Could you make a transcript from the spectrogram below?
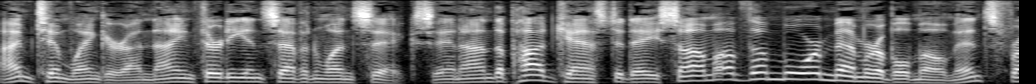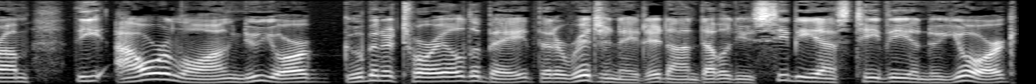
I'm Tim Wenger on 930 and 716. And on the podcast today, some of the more memorable moments from the hour long New York gubernatorial debate that originated on WCBS TV in New York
